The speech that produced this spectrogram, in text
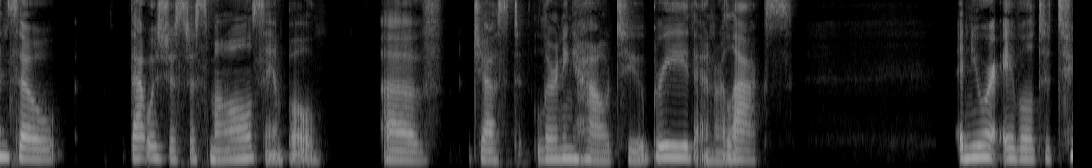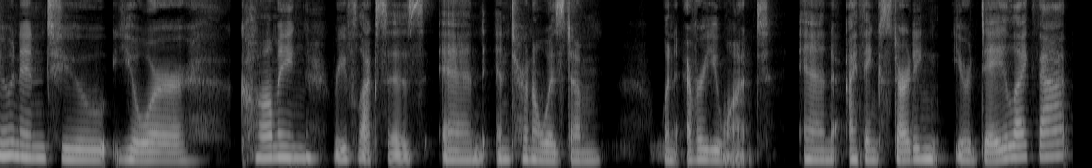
And so that was just a small sample of just learning how to breathe and relax. And you were able to tune into your calming reflexes and internal wisdom whenever you want. And I think starting your day like that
